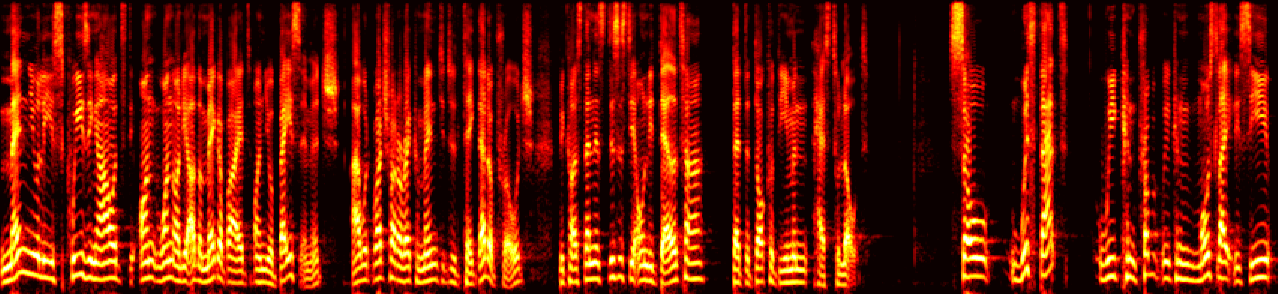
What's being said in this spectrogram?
manually squeezing out the on one or the other megabyte on your base image, I would much rather recommend you to take that approach because then this is the only delta that the Docker daemon has to load. So with that, we can probably we can most likely see,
